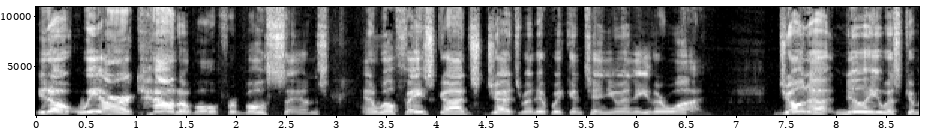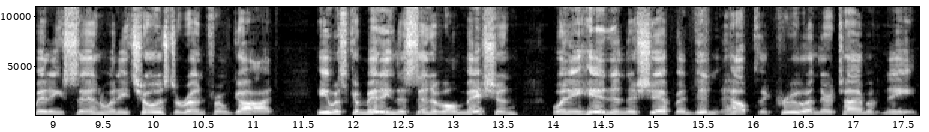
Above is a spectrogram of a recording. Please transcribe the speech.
You know, we are accountable for both sins and will face God's judgment if we continue in either one. Jonah knew he was committing sin when he chose to run from God. He was committing the sin of omission when he hid in the ship and didn't help the crew in their time of need.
